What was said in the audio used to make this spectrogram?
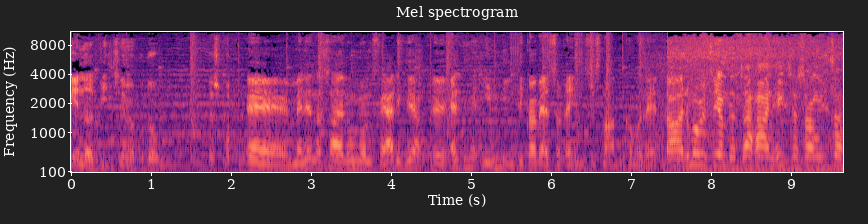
igen noget biltema-produkt. Øh, men ellers så er jeg nogenlunde færdig her. Øh, alt det her indeni, det gør vi altså rent, så snart den kommer i vand. Så nu må vi se, om den så har en hel sæson i sig.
